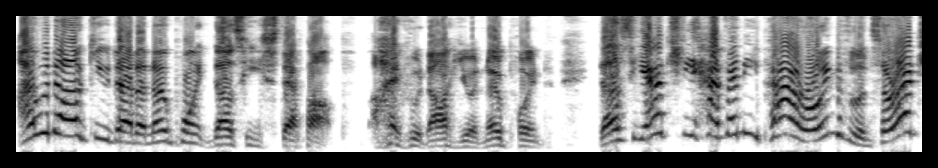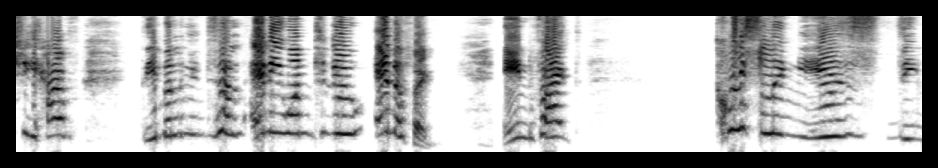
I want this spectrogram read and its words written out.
I would argue that at no point does he step up. I would argue at no point does he actually have any power or influence or actually have the ability to tell anyone to do anything. In fact, Quisling is the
